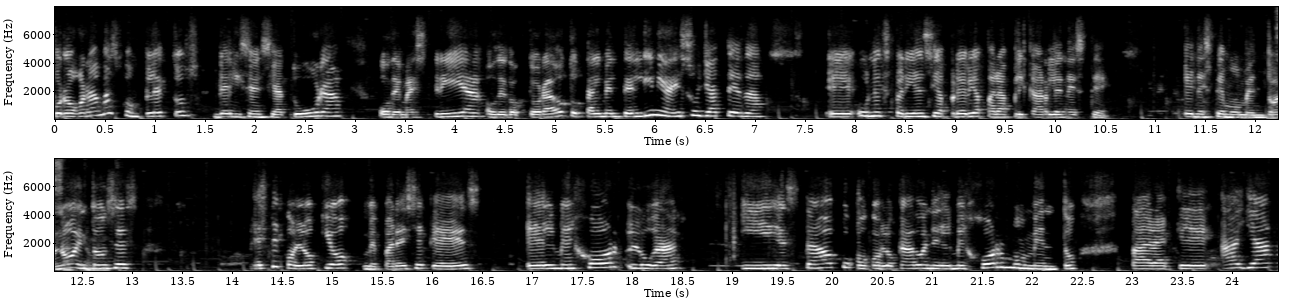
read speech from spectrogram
programas completos de licenciatura o de maestría o de doctorado totalmente en línea. Eso ya te da eh, una experiencia previa para aplicarle en este, en este momento, ¿no? Entonces, este coloquio me parece que es el mejor lugar y está colocado en el mejor momento para que haya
